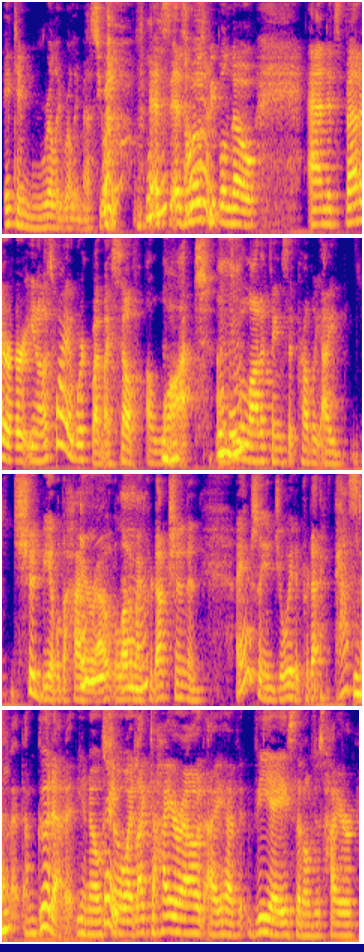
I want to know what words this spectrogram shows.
it can really, really mess you up, mm-hmm. as, as oh, most yeah. people know. And it's better, you know, that's why I work by myself a mm-hmm. lot. Mm-hmm. I do mm-hmm. a lot of things that probably I should be able to hire mm-hmm. out, a lot of my production. And I actually enjoy the production, fast at it. I'm good at it, you know, right. so I'd like to hire out. I have VAs that I'll just hire,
